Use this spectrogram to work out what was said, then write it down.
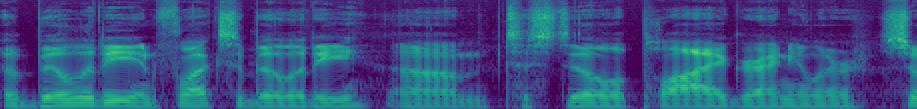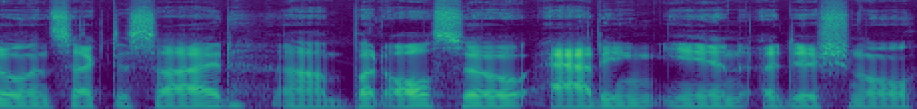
ability and flexibility um, to still apply granular soil insecticide side, um, but also adding in additional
